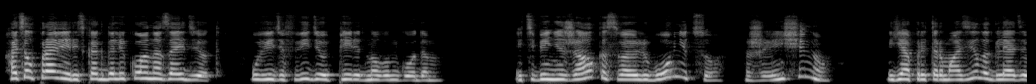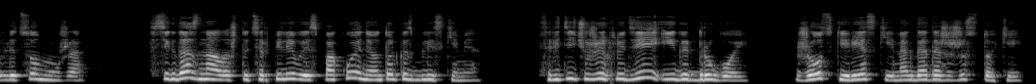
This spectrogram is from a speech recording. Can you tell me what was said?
Хотел проверить, как далеко она зайдет, увидев видео перед Новым годом. И тебе не жалко свою любовницу, женщину? Я притормозила, глядя в лицо мужа. Всегда знала, что терпеливый и спокойный он только с близкими. Среди чужих людей Игорь другой. Жесткий, резкий, иногда даже жестокий.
